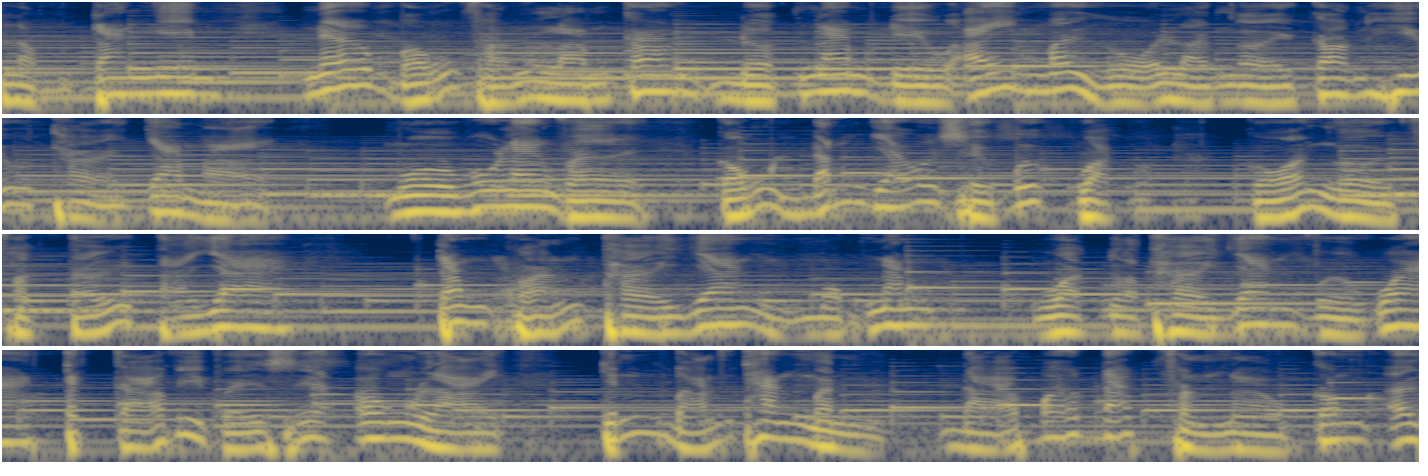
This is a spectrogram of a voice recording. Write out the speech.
lòng trang nghiêm. Nếu bổn phận làm con được nam điều ấy mới gọi là người con hiếu thời cha mẹ. Mùa vu lan về, cũng đánh dấu sự bước ngoặt của người phật tử tại gia. Trong khoảng thời gian một năm, hoặc là thời gian vừa qua, tất cả quý vị sẽ ôn lại chính bản thân mình đã báo đáp phần nào công ơn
